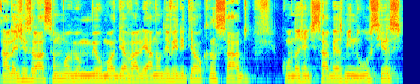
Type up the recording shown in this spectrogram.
a legislação, o meu modo de avaliar, não deveria ter alcançado, quando a gente sabe as minúcias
